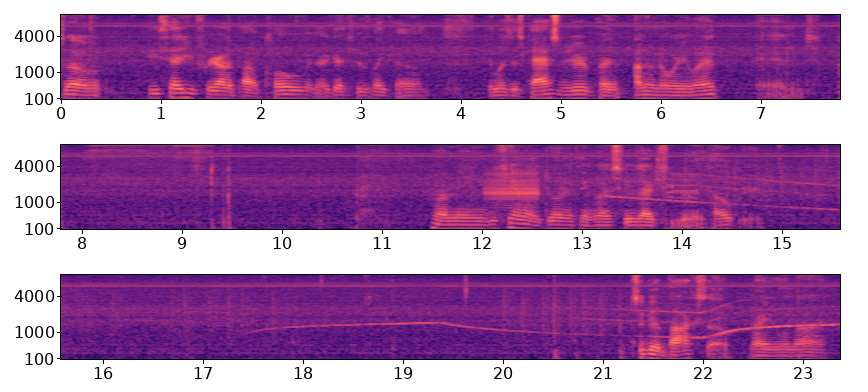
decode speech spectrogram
So he said you forgot about Cole, which I guess is like um, it was his passenger, but I don't know where he went. And I mean, you can't really do anything unless he was actually really helping. It's a good box though, not even gonna lie.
